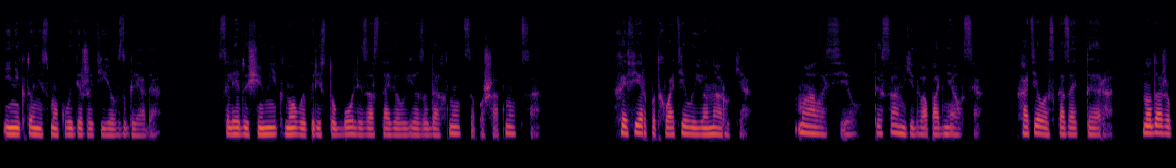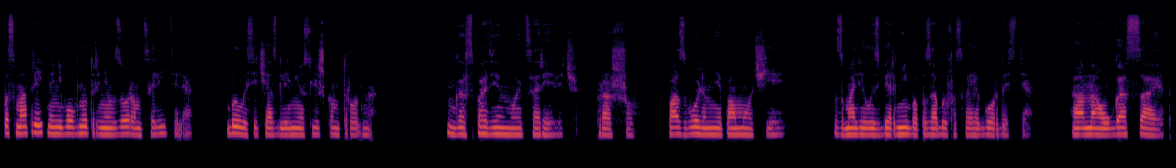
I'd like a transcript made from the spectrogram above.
и никто не смог выдержать ее взгляда. Следующий миг новый приступ боли заставил ее задохнуться, пошатнуться. Хефер подхватил ее на руки. «Мало сил, ты сам едва поднялся», — хотела сказать Тера, но даже посмотреть на него внутренним взором целителя было сейчас для нее слишком трудно. «Господин мой царевич, прошу, позволь мне помочь ей», — взмолилась Берниба, позабыв о своей гордости. «Она угасает».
